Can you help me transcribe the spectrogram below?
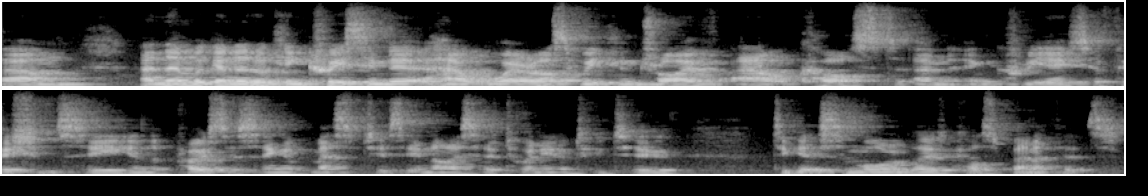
Um, and then we're going to look increasingly at how where else we can drive out cost and, and create efficiency in the processing of messages in ISO 20022 to get some more of those cost benefits.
